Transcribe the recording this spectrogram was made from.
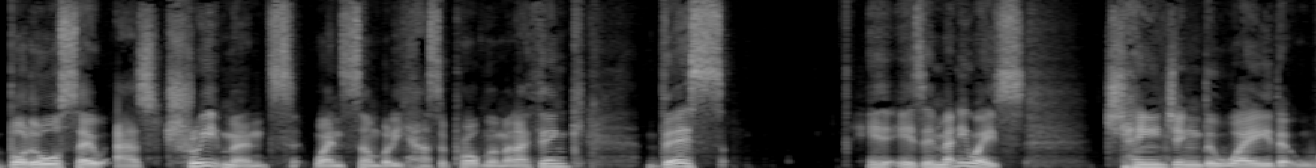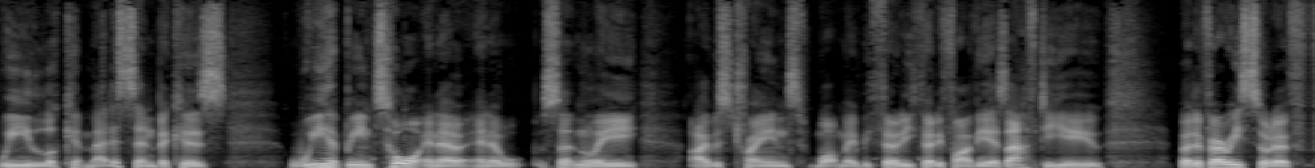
but also as treatment when somebody has a problem. And I think this is in many ways changing the way that we look at medicine because we have been taught in a in a certainly I was trained what maybe 30 35 years after you but a very sort of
